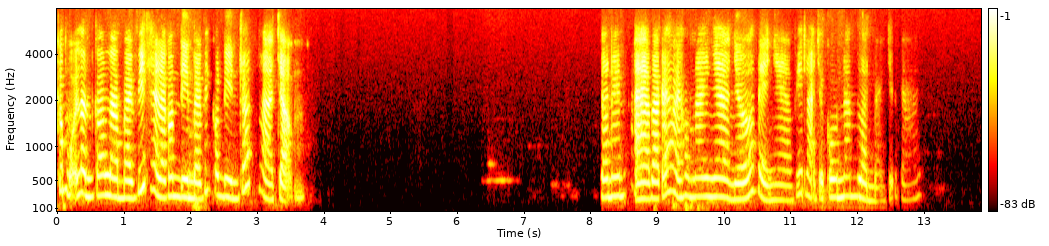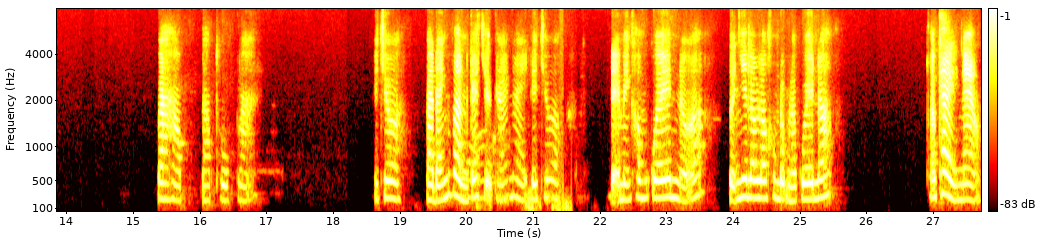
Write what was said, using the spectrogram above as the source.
Có mỗi lần con làm bài viết hay là con điền bài viết, con điền rất là chậm. Cho nên à và cái ngày hôm nay nha, nhớ về nhà viết lại cho cô 5 lần bảng chữ cái. Và học, đọc thuộc lại. Được chưa? Và đánh vần cái chữ cái này được chưa? Để mình không quên nữa. Tự nhiên lâu lâu không đụng là quên đó. Ok, nào.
